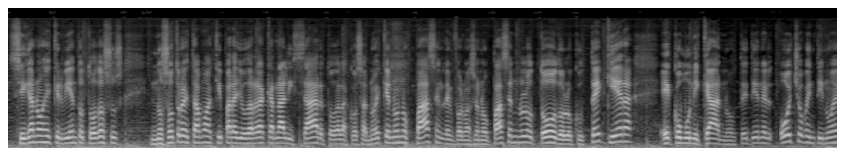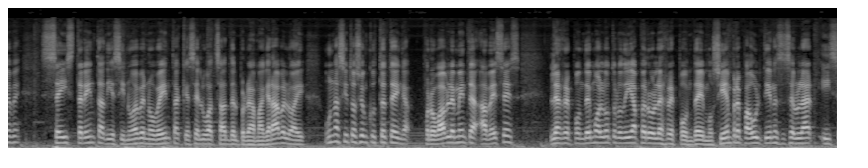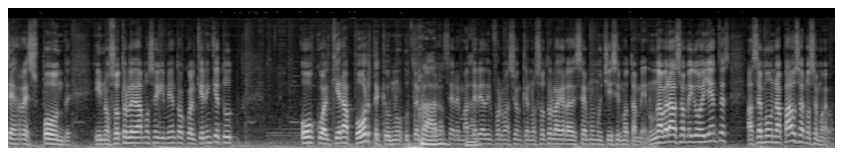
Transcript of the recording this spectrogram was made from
Síganos escribiendo todos sus... Nosotros estamos aquí para ayudar a canalizar todas las cosas. No es que no nos pasen la información, no pásenlo todo. Lo que usted quiera eh, comunicarnos. Usted tiene el 829-630-1990, que es el WhatsApp del programa. Grábelo ahí. Una situación que usted tenga, probablemente a veces le respondemos al otro día, pero le respondemos. Siempre Paul tiene ese celular y se responde. Y nosotros le damos seguimiento a cualquier inquietud o cualquier aporte que uno- usted nos Claro, pueda hacer en claro. materia de información, que nosotros le agradecemos muchísimo también. Un abrazo, amigos oyentes. Hacemos una pausa, no se muevan.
